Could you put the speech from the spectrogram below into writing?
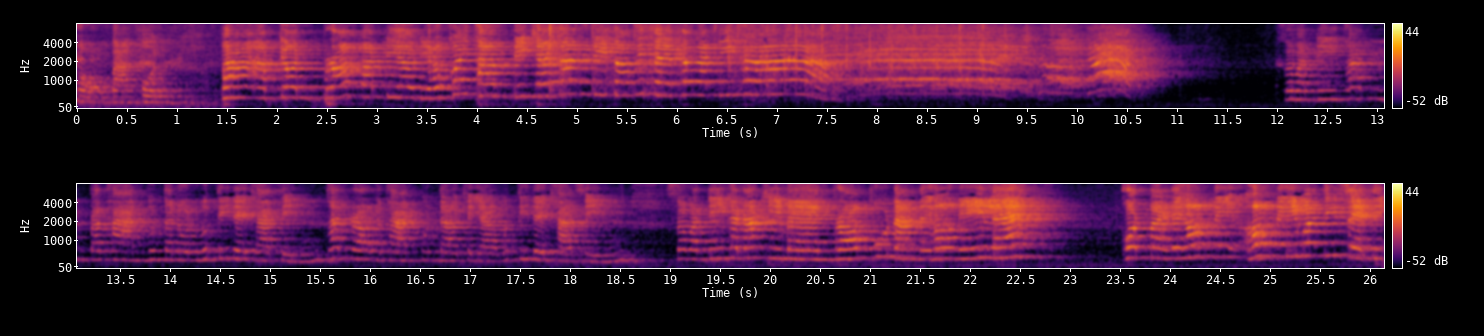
ของบางคนพาอับจนเพราะวันเดียวเดี๋ยวค่อยทำดิฉันนาฏดีตองพิเศษสวัสดีค่ะ สวัสดีท่านประธานคุณตนนวุฒิเดชาศิลป์ท่านรองประธานคุณดาวช ยาวุฒิเดชาศิลป์สวัสดีคณะคีย์แมน พร้อมผู้นำในห้องนี้และ คนใหม่ในห้องนี้ ห้องนี้ว่าที่เศรษฐี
